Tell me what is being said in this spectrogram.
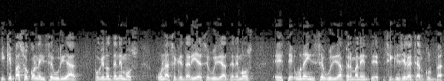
¿y qué pasó con la inseguridad? Porque no tenemos una Secretaría de Seguridad, tenemos este, una inseguridad permanente. Si quisiera echar culpas,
